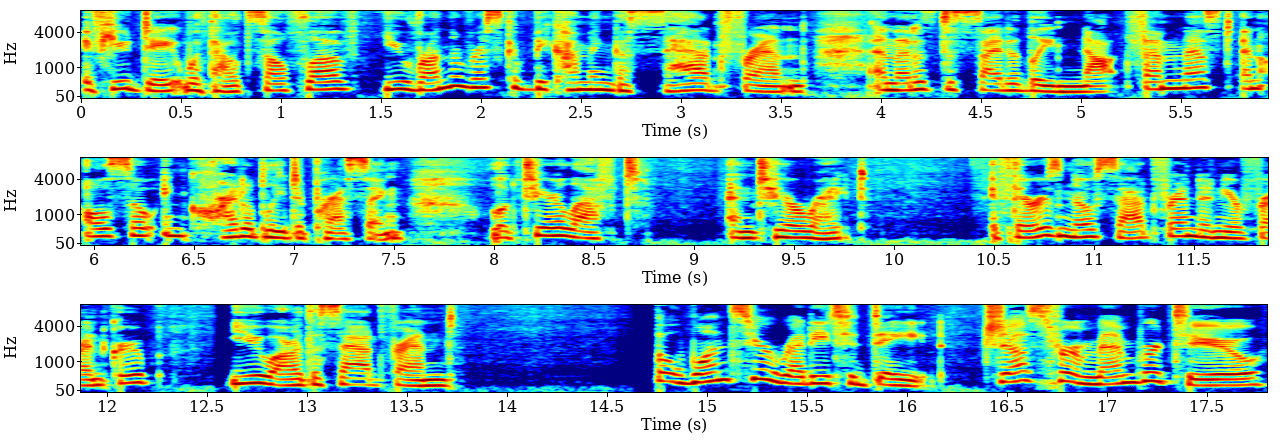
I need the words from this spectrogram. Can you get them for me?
If you date without self love, you run the risk of becoming the sad friend, and that is decidedly not feminist and also incredibly depressing. Look to your left and to your right. If there is no sad friend in your friend group, you are the sad friend. But once you're ready to date, just remember to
